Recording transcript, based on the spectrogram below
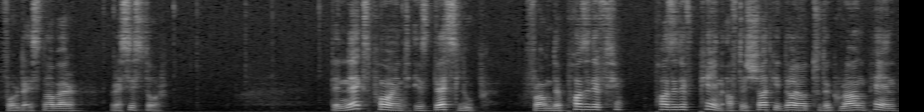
for the snubber resistor. The next point is this loop from the positive, positive pin of the Schottky diode to the ground pin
